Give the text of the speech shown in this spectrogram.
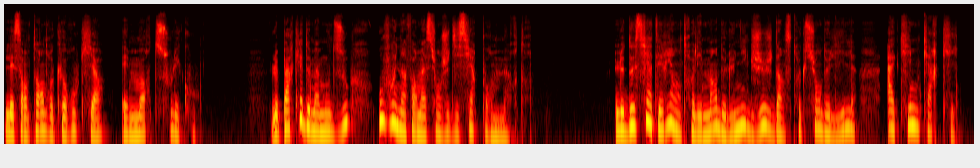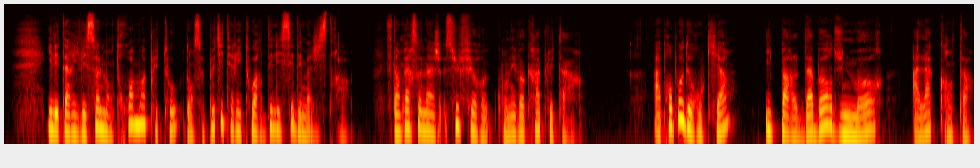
laisse entendre que Rukia est morte sous les coups. Le parquet de Mamoudzou ouvre une information judiciaire pour meurtre. Le dossier atterrit entre les mains de l'unique juge d'instruction de l'île, Hakim Karki. Il est arrivé seulement trois mois plus tôt dans ce petit territoire délaissé des magistrats. C'est un personnage sulfureux qu'on évoquera plus tard. À propos de Rukia, il parle d'abord d'une mort à la Canta,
